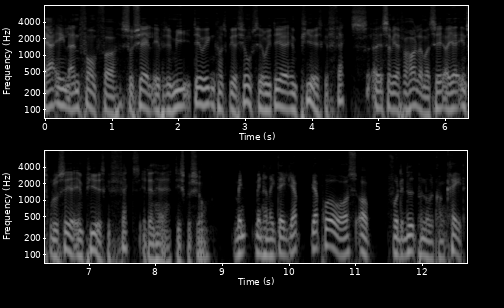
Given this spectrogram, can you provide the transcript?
er en eller anden form for social epidemi. Det er jo ikke en konspirationsteori, det er empiriske facts, øh, som jeg forholder mig til, og jeg introducerer empiriske facts i den her diskussion. Men, men Henrik Dahl, jeg, jeg prøver også at få det ned på noget konkret.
